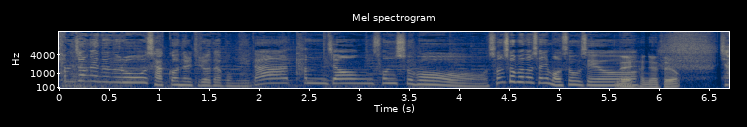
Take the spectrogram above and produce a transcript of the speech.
탐정의 눈으로 사건을 들여다봅니다. 탐정 손수호. 손수호 변호사님 어서 오세요. 네, 안녕하세요. 자,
